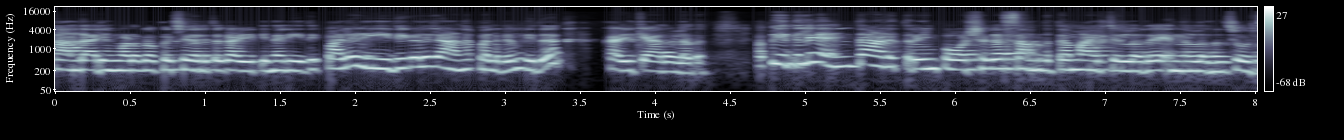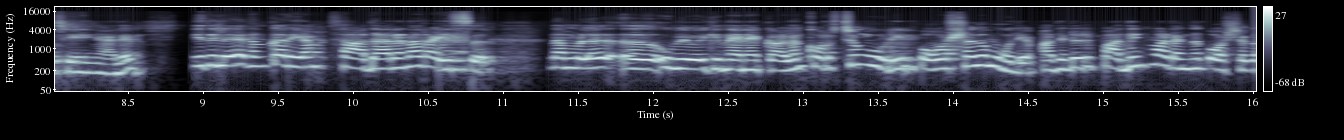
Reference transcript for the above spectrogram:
കാന്താരി മുളകൊക്കെ ചേർത്ത് കഴിക്കുന്ന രീതി പല രീതികളിലാണ് പലരും ഇത് കഴിക്കാറുള്ളത്. അപ്പൊ ഇതിൽ എന്താണ് ഇത്രയും പോഷക സമൃദ്ധമായിട്ടുള്ളത് എന്നുള്ളത് ചോദിച്ചു കഴിഞ്ഞാൽ ഇതിൽ നമുക്കറിയാം സാധാരണ റൈസ് നമ്മൾ ഉപയോഗിക്കുന്നതിനേക്കാളും കുറച്ചും കൂടി പോഷക മൂല്യം അതിന്റെ ഒരു പതിന്മടങ്ങ് പോഷക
